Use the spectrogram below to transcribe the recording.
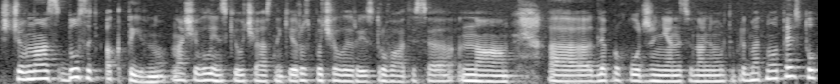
що в нас досить активно наші волинські учасники розпочали реєструватися на е, для проходження національного мультипредметного тесту.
